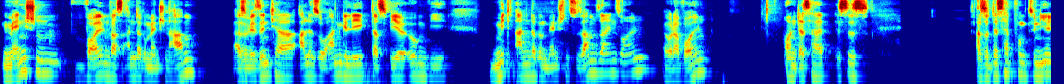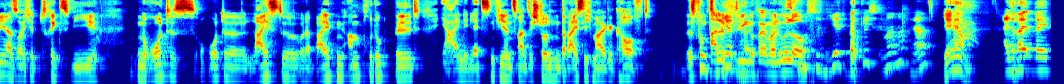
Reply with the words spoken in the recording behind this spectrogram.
Menschen wollen, was andere Menschen haben. Also wir sind ja alle so angelegt, dass wir irgendwie mit anderen Menschen zusammen sein sollen oder wollen. Und deshalb ist es, also deshalb funktionieren ja solche Tricks wie ein rotes, rote Leiste oder Balken am Produktbild, ja, in den letzten 24 Stunden 30 Mal gekauft. Das funktioniert. Alle fliegen halt. auf einmal in Urlaub. Das funktioniert wirklich immer noch, ja? Ja, ja. Also, weil, weil,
